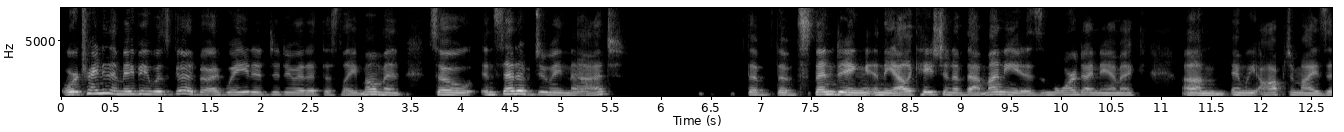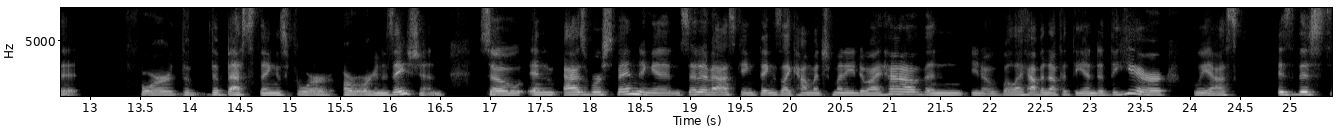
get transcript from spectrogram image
or training that maybe was good but i waited to do it at this late moment. So instead of doing that the the spending and the allocation of that money is more dynamic um, and we optimize it for the the best things for our organization. So and as we're spending it instead of asking things like how much money do i have? and you know will i have enough at the end of the year? we ask is this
